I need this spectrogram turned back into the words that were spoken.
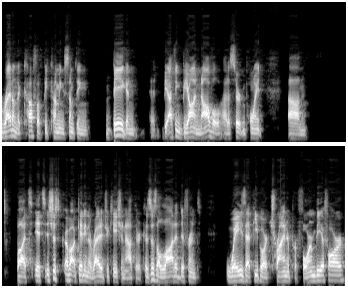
right on the cuff of becoming something big and I think beyond novel at a certain point. Um, but it's it's just about getting the right education out there because there's a lot of different ways that people are trying to perform BFR.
